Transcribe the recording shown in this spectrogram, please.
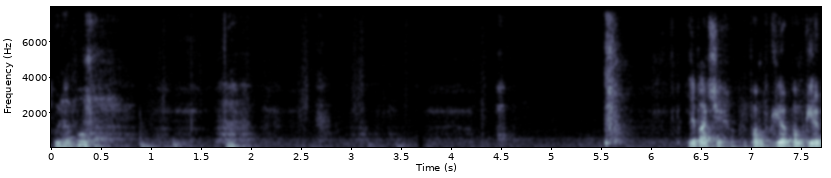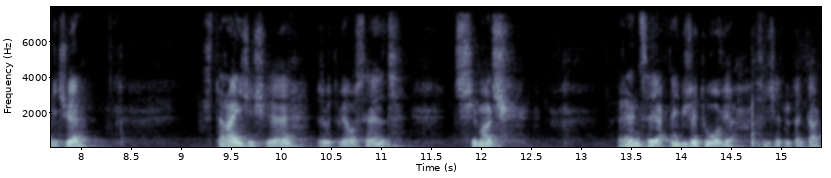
Pull-upów. I zobaczcie, pompki, pompki robicie. Starajcie się, żeby to miało sens, trzymać ręce jak najbliżej tułowia. W sensie tutaj tak.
